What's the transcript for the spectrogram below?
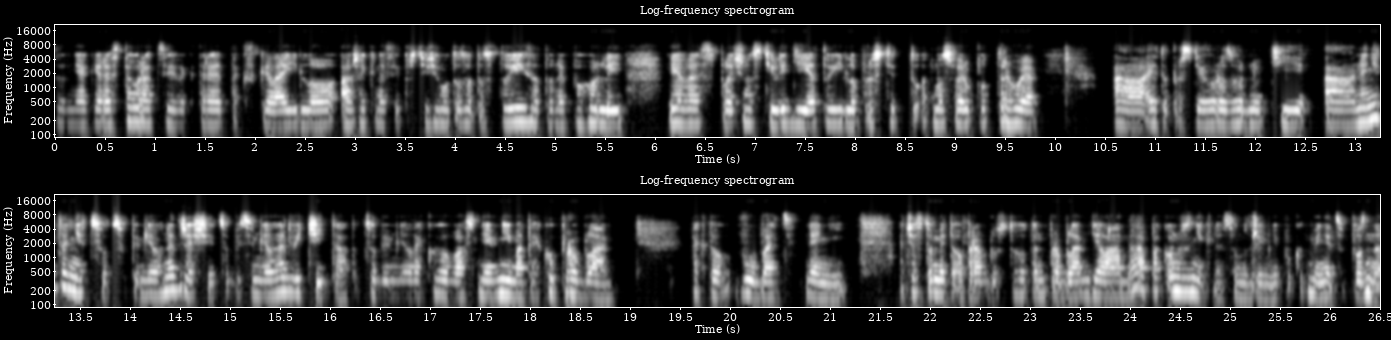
v nějaké restauraci, ve které je tak skvělé jídlo a řekne si prostě, že mu to za to stojí, za to nepohodlí, je ve společnosti lidí a to jídlo prostě tu atmosféru podtrhuje a je to prostě jeho rozhodnutí a není to něco, co by měl hned řešit, co by si měl hned vyčítat, co by měl jako vlastně vnímat jako problém. Tak to vůbec není. A často my to opravdu z toho ten problém děláme a pak on vznikne samozřejmě, pokud my něco pozna,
